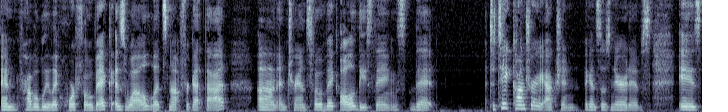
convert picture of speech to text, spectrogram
and probably like whorephobic as well. Let's not forget that. Um, and transphobic, all of these things that to take contrary action against those narratives is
